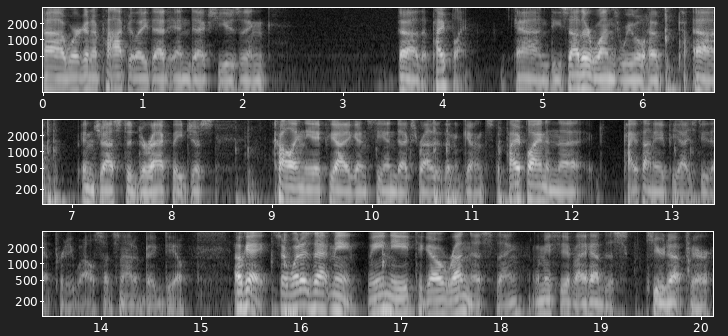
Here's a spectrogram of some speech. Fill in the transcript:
uh, we're going to populate that index using uh, the pipeline. And these other ones we will have uh, ingested directly, just calling the API against the index rather than against the pipeline. And the Python APIs do that pretty well, so it's not a big deal. Okay, so what does that mean? We need to go run this thing. Let me see if I have this queued up here.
